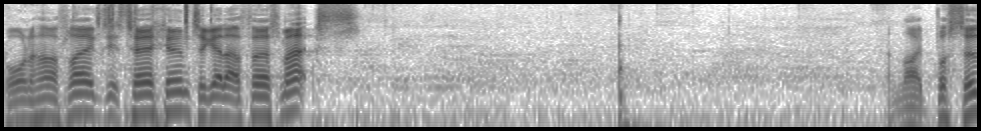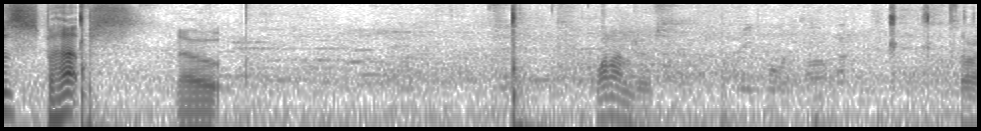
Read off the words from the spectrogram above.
Four and a half legs it's taken to get that first max. And like buses, perhaps? No. One hundred. Sorry.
